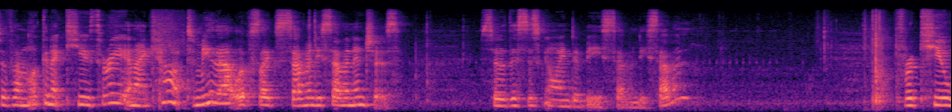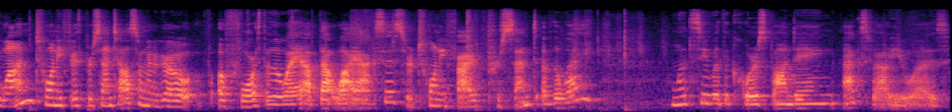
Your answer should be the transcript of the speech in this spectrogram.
So if I'm looking at Q3 and I count, to me that looks like 77 inches. So this is going to be 77. For Q1, 25th percentile, so I'm going to go a fourth of the way up that y-axis, or 25% of the way. Let's see what the corresponding x value was.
